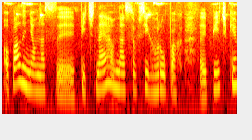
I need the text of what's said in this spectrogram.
Опалення у нас е, пічне, у нас у всіх групах е, пічки.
